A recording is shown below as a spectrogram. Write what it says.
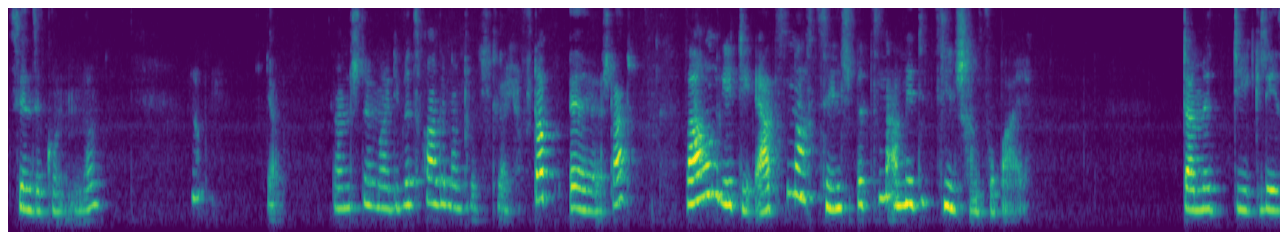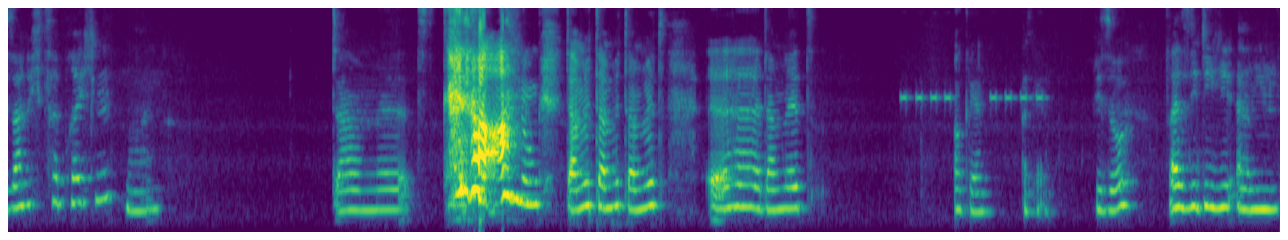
Zehn Sekunden, ne? Ja. Ja. Dann stell mal die Witzfrage, dann drücke ich gleich auf Stopp, äh, Start. Warum geht die Ärztin nach Zehenspitzen am Medizinschrank vorbei? Damit die Gläser nicht zerbrechen. Nein. Damit, keine Ahnung. Damit, damit, damit, äh, damit. Okay. Okay. Wieso? Weil sie die, ähm,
